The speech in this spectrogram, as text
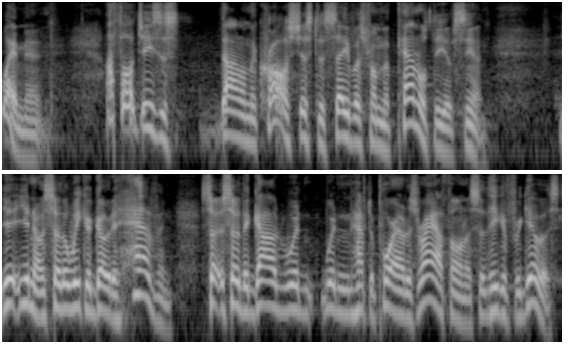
Wait a minute. I thought Jesus died on the cross just to save us from the penalty of sin. You, you, know, so that we could go to heaven, so, so that God would, wouldn't have to pour out his wrath on us, so that he could forgive us.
